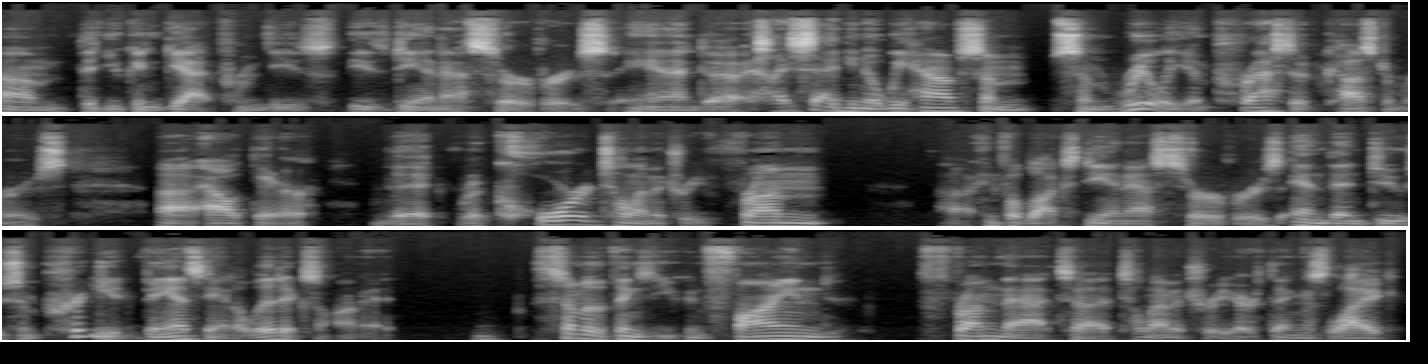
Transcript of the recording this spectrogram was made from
Um, that you can get from these these DNS servers. And uh, as I said, you know, we have some some really impressive customers uh, out there that record telemetry from uh, Infoblox DNS servers and then do some pretty advanced analytics on it. Some of the things that you can find from that uh, telemetry are things like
